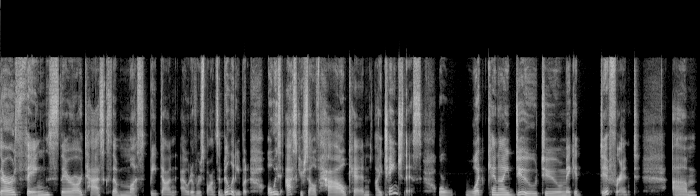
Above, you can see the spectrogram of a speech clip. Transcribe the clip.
there are things, there are tasks that must be done out of responsibility, but always ask yourself, how can I change this? Or what can I do to make it different? Um,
